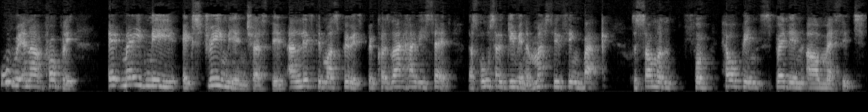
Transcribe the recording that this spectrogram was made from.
all written out properly. It made me extremely interested and lifted my spirits because, like Harry said, that's also giving a massive thing back to someone for helping spreading our message.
